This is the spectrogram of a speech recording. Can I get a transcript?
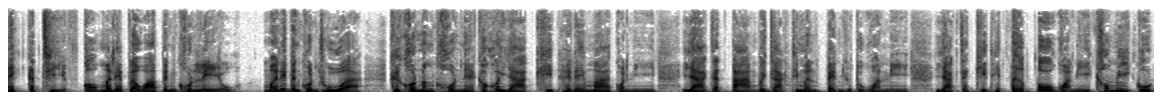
negative ก็ไม่ได้แปลว่าเป็นคนเลวไม่ได้เป็นคนชั่ว คือคนบางคนเนี่ยเขาก็อยากคิดให้ได้มากกว่านี้ อยากจะต่างไปจากที่มันเป็นอยู่ทุกวันนี้ อยากจะคิดให้เติบโตกว่านี้ เขามี good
